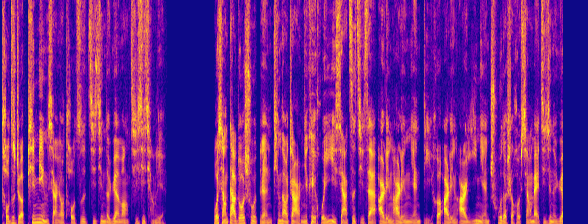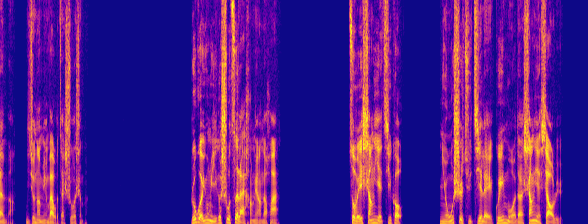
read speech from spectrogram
投资者拼命想要投资基金的愿望极其强烈。我想大多数人听到这儿，你可以回忆一下自己在二零二零年底和二零二一年初的时候想买基金的愿望，你就能明白我在说什么。如果用一个数字来衡量的话，作为商业机构，牛市去积累规模的商业效率，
